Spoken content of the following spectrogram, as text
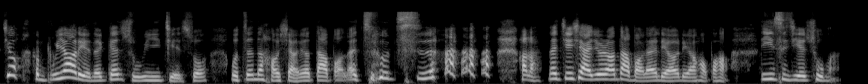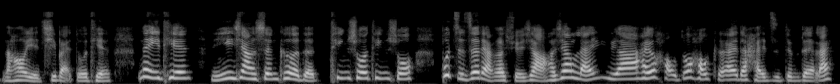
就很不要脸的跟淑仪姐说，我真的好想要大宝来主持。好了，那接下来就让大宝来聊一聊好不好？第一次接触嘛，然后也七百多天，那一天你印象深刻的，听说听说不止这两个学校，好像蓝宇啊，还有好多好可爱的孩子，对不对？来。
